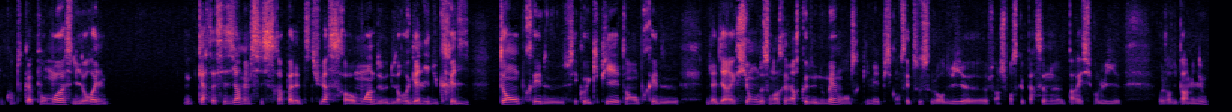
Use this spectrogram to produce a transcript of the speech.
Donc en tout cas pour moi, il aura une, carte à saisir, même si ce ne sera pas d'être titulaire, ce sera au moins de, regagner du crédit, tant auprès de ses coéquipiers, tant auprès de, la direction, de son entraîneur que de nous-mêmes, entre guillemets, puisqu'on sait tous aujourd'hui, euh, enfin je pense que personne ne parie sur lui aujourd'hui parmi nous.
